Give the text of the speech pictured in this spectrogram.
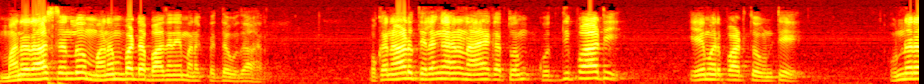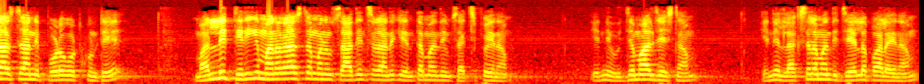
మన రాష్ట్రంలో మనం పడ్డ బాధనే మనకు పెద్ద ఉదాహరణ. ఒకనాడు తెలంగాణ నాయకత్వం కొద్దిపాటి ఏమరపాటుతో ఉంటే ఉన్న రాష్ట్రాన్ని పొడగొట్టుకుంటే మళ్ళీ తిరిగి మన రాష్ట్రం మనం సాధించడానికి ఎంతమంది చచ్చిపోయినాం? ఎన్ని ఉద్యమాలు చేసినాం? ఎన్ని లక్షల మంది జైళ్ళ పాలైనాం?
